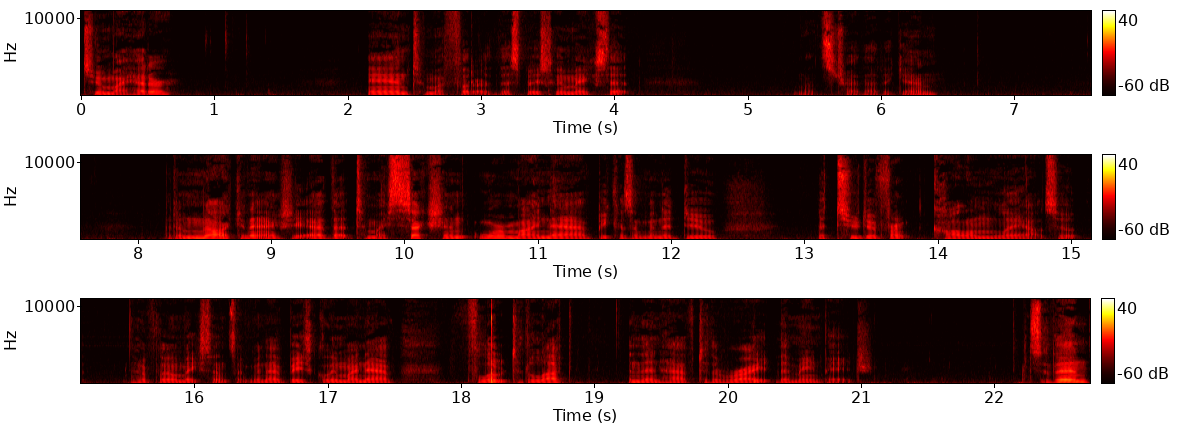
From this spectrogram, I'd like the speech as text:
to my header and to my footer. This basically makes it, let's try that again. But I'm not going to actually add that to my section or my nav because I'm going to do a two different column layout. So hopefully it'll make sense. I'm going to have basically my nav float to the left and then have to the right the main page. So then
